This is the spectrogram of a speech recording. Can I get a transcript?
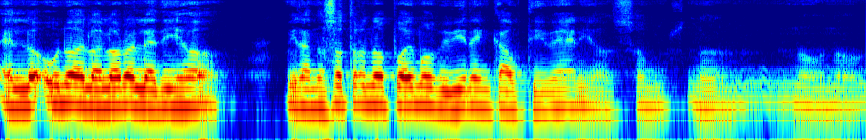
uno de los loros le dijo, mira, nosotros no podemos vivir en cautiverio, somos, no, no,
